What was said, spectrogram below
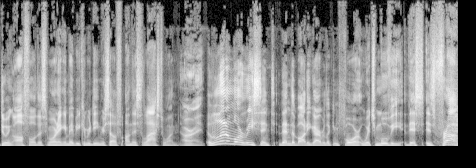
doing awful this morning, and maybe you can redeem yourself on this last one All right. a little more recent than The Bodyguard. We're looking for which movie this is from.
